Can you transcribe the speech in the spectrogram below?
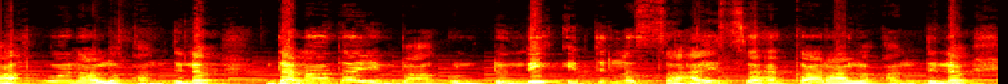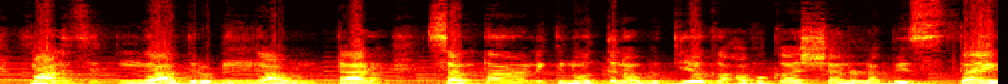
ఆహ్వానాలు అందిన ధనాదాయం బాగుంటుంది ఇతరుల సహాయ సహకారాలు అందిన మానసికంగా దృఢంగా ఉంటారు సంతానానికి నూతన ఉద్యోగ అవకాశాలు లభిస్తాయి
